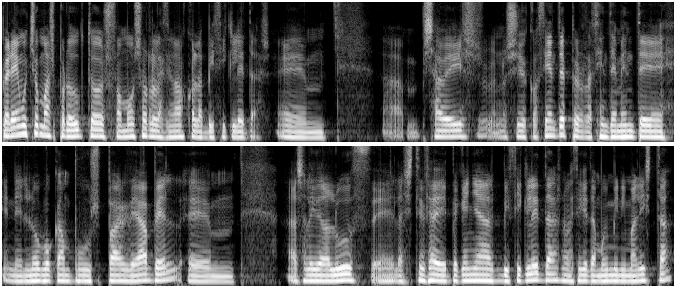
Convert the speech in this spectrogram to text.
Pero hay muchos más productos famosos relacionados con las bicicletas. Em, sabéis, no sé si sois conscientes, pero recientemente en el nuevo Campus Park de Apple em, ha salido a la luz eh, la existencia de pequeñas bicicletas, una bicicleta muy minimalista,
